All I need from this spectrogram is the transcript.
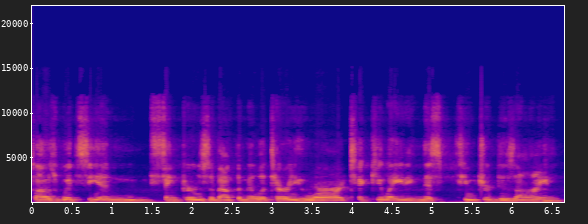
Clausewitzian thinkers about the military who are articulating this future design,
